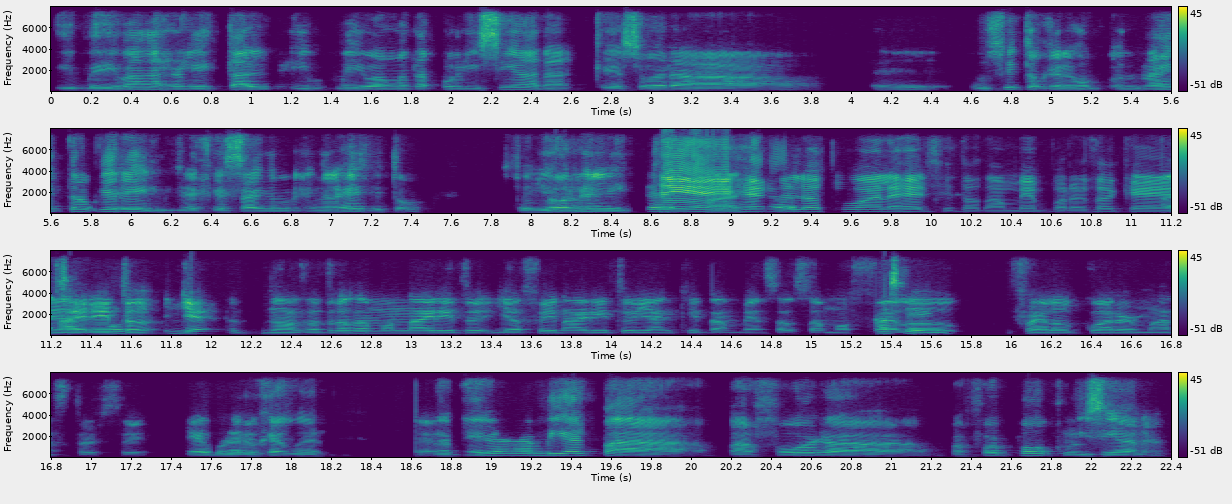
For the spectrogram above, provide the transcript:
y me iban a relistar y me iban a mandar por Luisiana, que eso era eh, un sitio que la gente no quiere ir, el que está en el ejército. So, yo relisté. Sí, para- Gerardo estuvo en el ejército también, por eso es que 92 yo- nosotros somos 92, yo fui 92 Yankee también, so somos ¿Ah, fellow, fellow quartermasters, sí. Qué bueno, qué bueno. Eh. Me iban a enviar para Fort, ah, pa Fort Polk, Luisiana.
